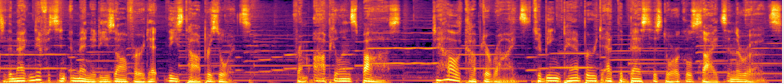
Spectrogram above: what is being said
to the magnificent amenities offered at these top resorts, from opulent spas to helicopter rides to being pampered at the best historical sites in the Rhodes.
